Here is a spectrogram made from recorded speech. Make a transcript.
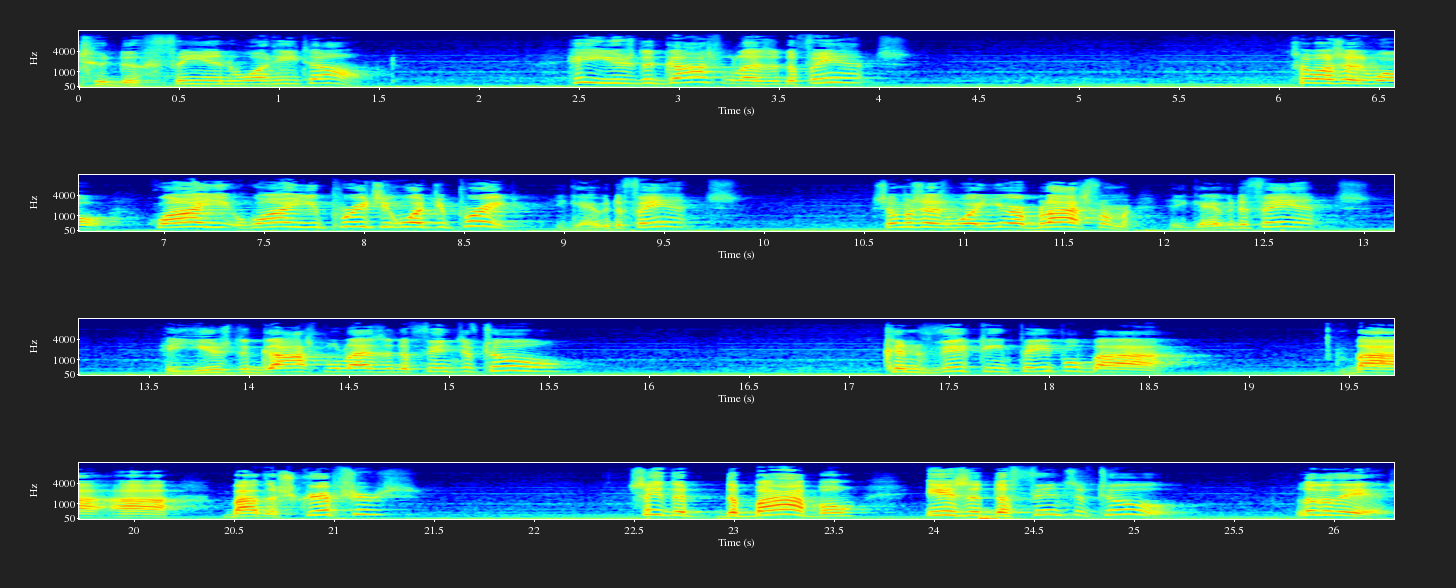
to defend what he taught. He used the gospel as a defense. Someone says, Well, why are you, why are you preaching what you preach? He gave a defense. Someone says, Well, you're a blasphemer. He gave a defense. He used the gospel as a defensive tool, convicting people by, by, uh, by the scriptures. See, the, the Bible is a defensive tool. Look at this.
